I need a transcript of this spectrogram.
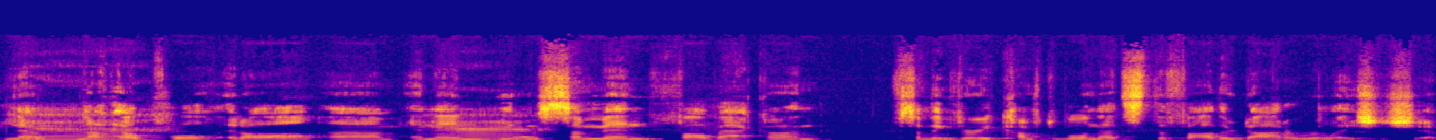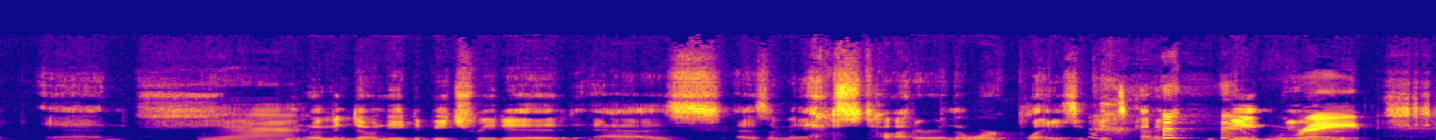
yeah. no, not helpful at all. Um, and then yeah. you know some men fall back on something very comfortable, and that's the father daughter relationship. And yeah, women don't need to be treated as as a man's daughter in the workplace. It gets kind of creepy and weird, right?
